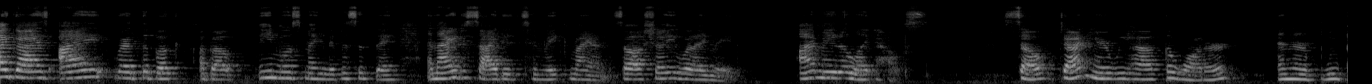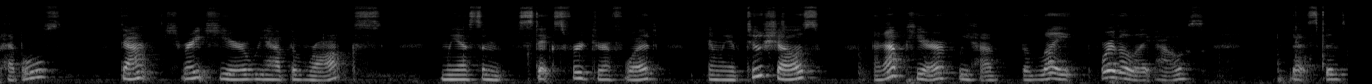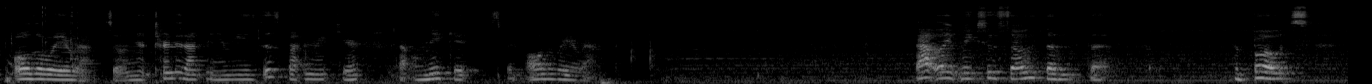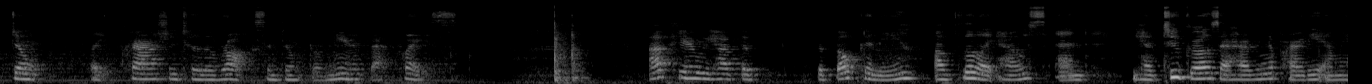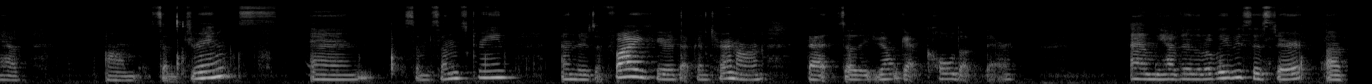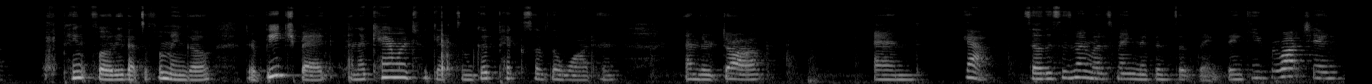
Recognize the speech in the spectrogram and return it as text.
Hi guys, I read the book about the most magnificent thing and I decided to make my own. So I'll show you what I made. I made a lighthouse. So down here we have the water and there are blue pebbles. Down right here we have the rocks. And we have some sticks for driftwood and we have two shells. And up here we have the light for the lighthouse that spins all the way around. So I'm going to turn it on. and I'm going to use this button right here that will make it spin all the way around. That light makes it so the, the, the boats don't like crash into the rocks and don't go near that place. Up here we have the, the balcony of the lighthouse and we have two girls that are having a party and we have um, some drinks and some sunscreen. And there's a fire here that can turn on that so you don't get cold up there. And we have their little baby sister, a pink floaty, that's a flamingo, their beach bag, and a camera to get some good pics of the water, and their dog. And yeah, so this is my most magnificent thing. Thank you for watching.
